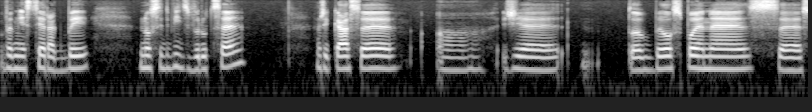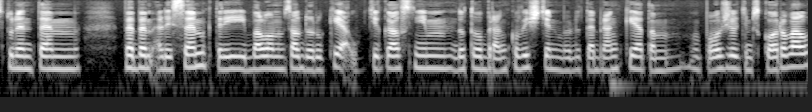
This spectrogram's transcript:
ve městě rugby nosit víc v ruce. Říká se, že to bylo spojené s studentem Webem Ellisem, který balon vzal do ruky a utíkal s ním do toho brankoviště nebo do té branky a tam ho položil, tím skóroval.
